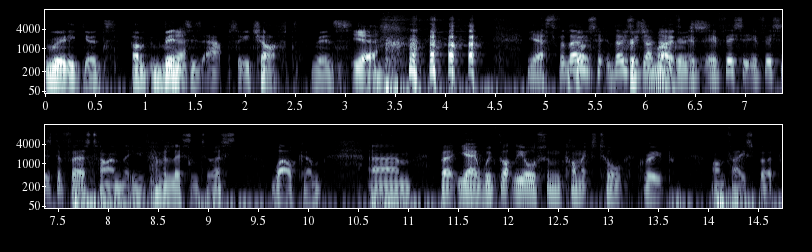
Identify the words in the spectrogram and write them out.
Really good. Uh, Vince Yeah. is absolutely chuffed. Viz. Yeah, yes, for We've those got who- those who don't know, if, if this if this is the first time that you've ever listened to us, welcome. Um, but yeah, we've got the Awesome Comics Talk group on Facebook,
